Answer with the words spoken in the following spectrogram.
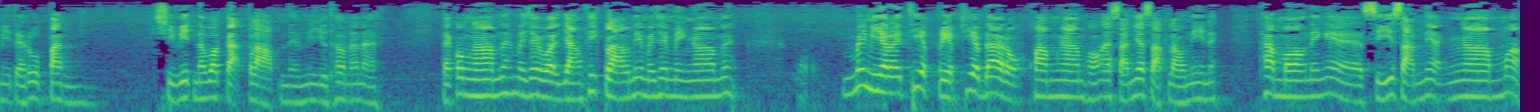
มีแต่รูปปั้นชีวิตนวกะกราบเนี่ยมีอยู่เท่านั้นนะ แต่ก็งามนะไม่ใช่ว่าอย่างที่กล่าวนี่ไม่ใช่ไม่งามนะไม่มีอะไรเทียบเปรียบเทียบได้หรอกความงามของอสัญญาสัตว์เหล่านี้นะถ้ามองในแง่สีสันเนี่ยงามมาก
